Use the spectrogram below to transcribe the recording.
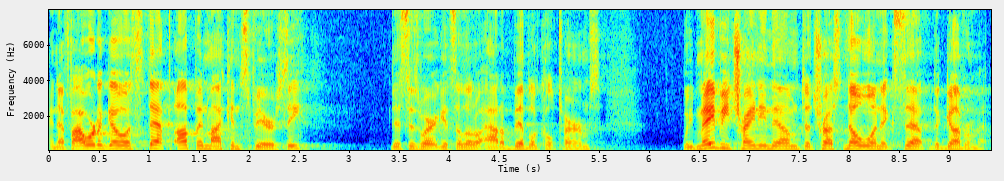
And if I were to go a step up in my conspiracy, this is where it gets a little out of biblical terms. We may be training them to trust no one except the government.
